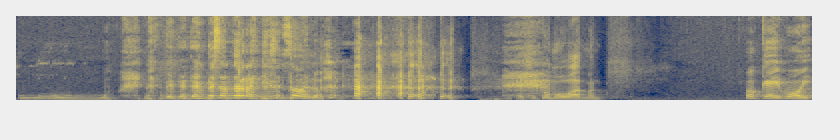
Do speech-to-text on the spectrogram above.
Uh, te, te está empezando a reírse solo. Así como Batman. Ok, voy.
